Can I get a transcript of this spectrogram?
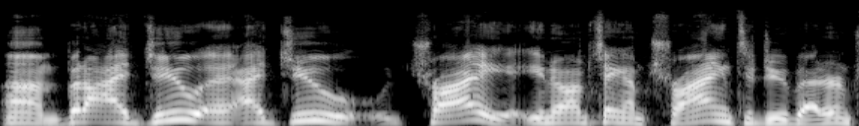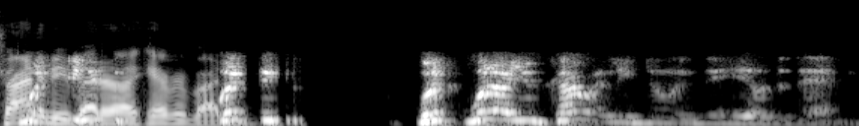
Um, but I do I do try. You know, I'm saying I'm trying to do better. I'm trying What to be you- better like everybody. What, what what are you currently doing to heal the damage?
